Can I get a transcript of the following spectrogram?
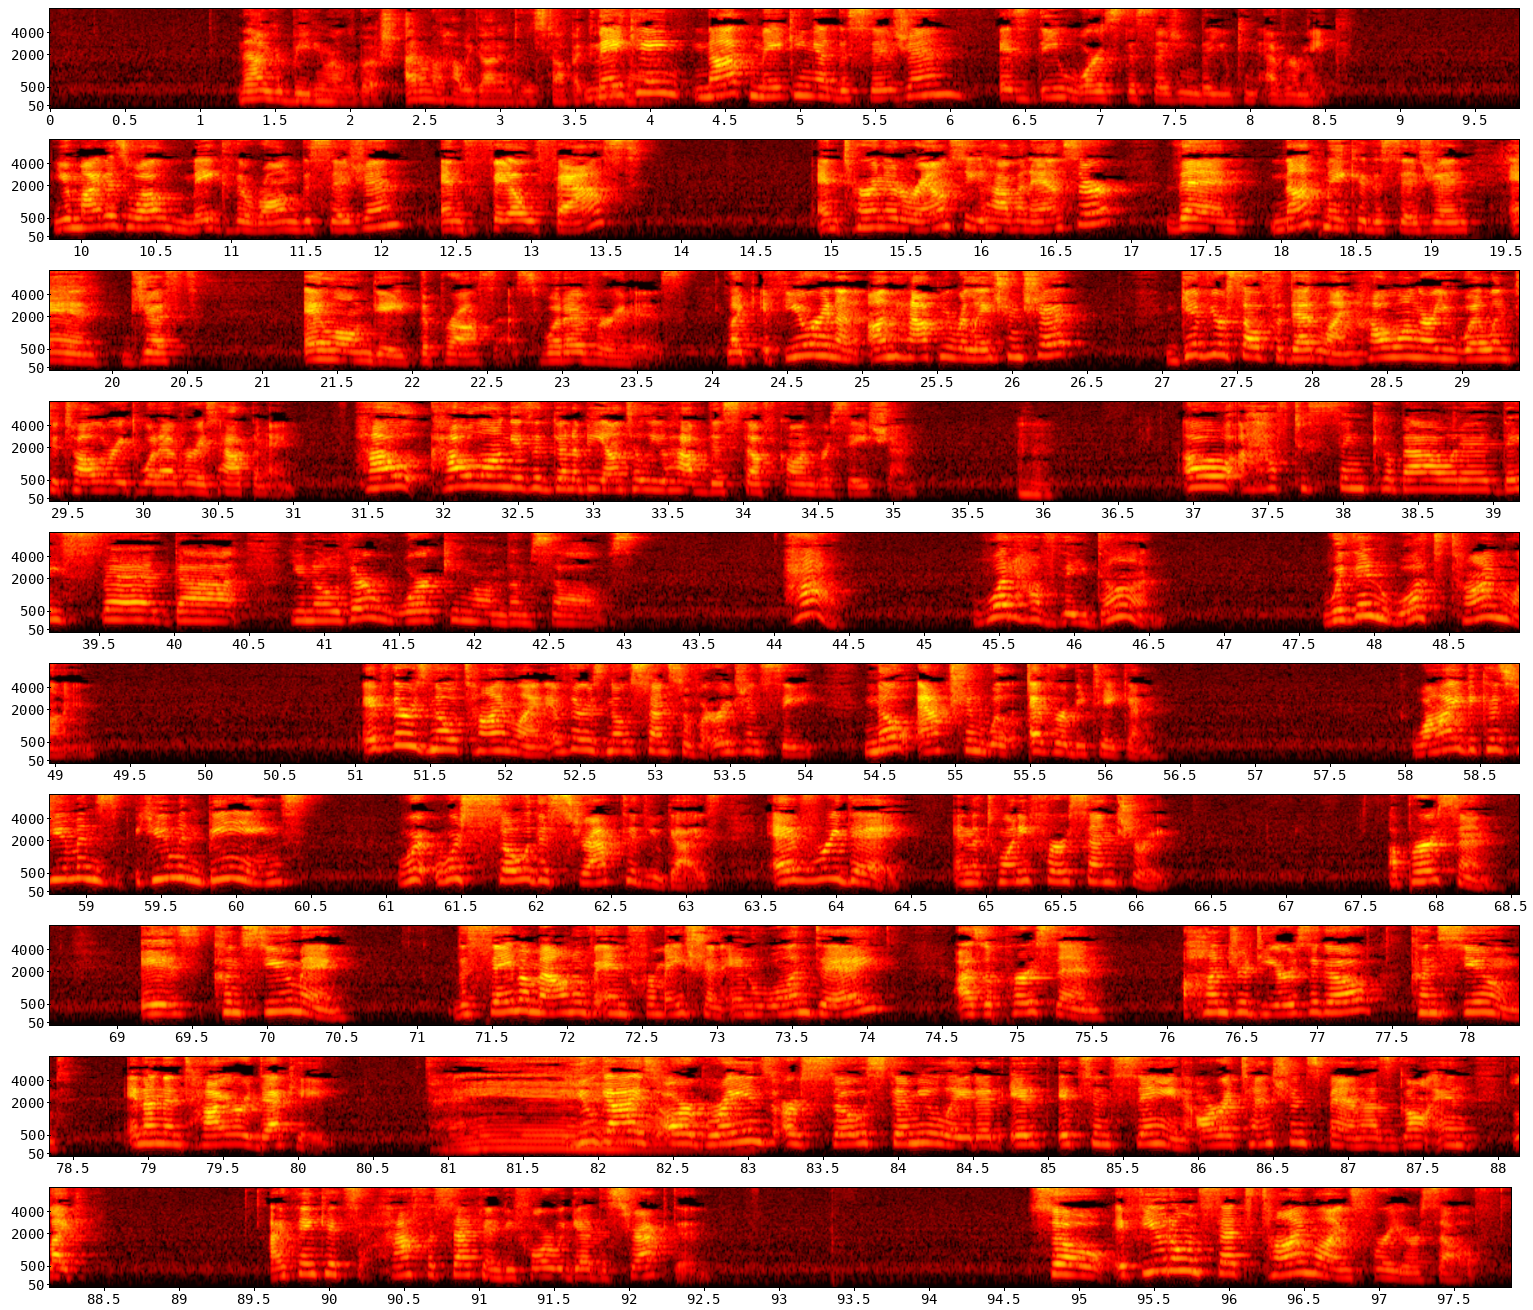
Now you're beating around the bush. I don't know how we got into this topic. Making, not making a decision is the worst decision that you can ever make. You might as well make the wrong decision and fail fast and turn it around so you have an answer than not make a decision and just elongate the process, whatever it is. Like if you're in an unhappy relationship, give yourself a deadline. How long are you willing to tolerate whatever is happening? How how long is it going to be until you have this tough conversation? Mm-hmm. Oh, I have to think about it. They said that, you know, they're working on themselves. How? What have they done? Within what timeline? If there is no timeline, if there is no sense of urgency, no action will ever be taken. Why? Because humans, human beings, we're, we're so distracted, you guys. Every day in the 21st century, a person is consuming the same amount of information in one day as a person a hundred years ago consumed in an entire decade. Dang. You guys, our brains are so stimulated. It, it's insane. Our attention span has gotten like, I think it's half a second before we get distracted. So if you don't set timelines for yourself,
